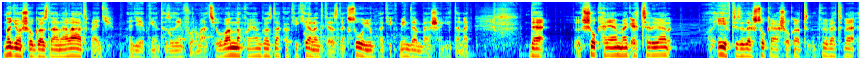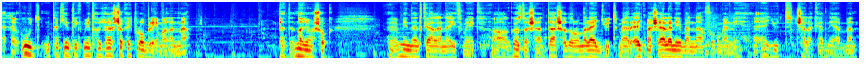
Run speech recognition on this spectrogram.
Nagyon sok gazdánál átmegy egyébként ez az információ. Vannak olyan gazdák, akik jelentkeznek, szóljunk nekik, mindenben segítenek. De sok helyen meg egyszerűen évtizedes szokásokat követve úgy tekintik, mintha ez csak egy probléma lenne. Tehát nagyon sok mindent kellene itt még a gazdaság társadalommal együtt, mert egymás ellenében nem fog menni, együtt cselekedni ebben.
